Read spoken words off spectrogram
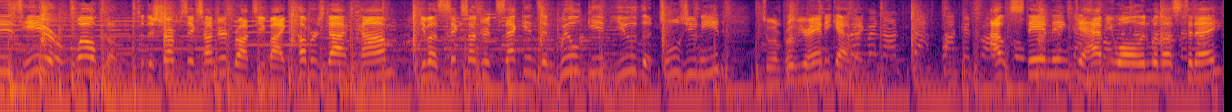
is here. Welcome to the Sharp 600 brought to you by Covers.com. Give us 600 seconds and we'll give you the tools you need to improve your handicapping. Outstanding to have you all in with us today.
